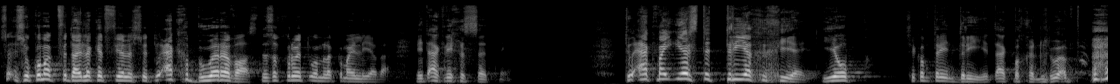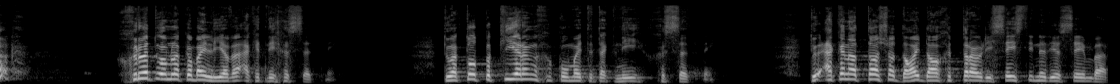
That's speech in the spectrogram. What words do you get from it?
So so kom ek verduidelik dit vir julle so toe ek gebore was. Dis 'n groot oomblik in my lewe. Het ek nie gesit nie. Toe ek my eerste tree gegee het hier op seker omtrent 3 het ek begin loop. Groot oomblik in my lewe, ek het nie gesit nie. Toe ek tot bekering gekom het, het ek nie gesit nie. Toe ek en Natasha daai dag getrou die 16de Desember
